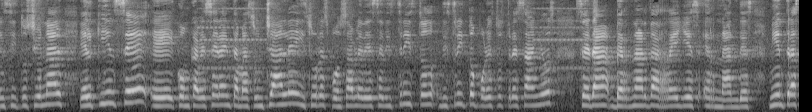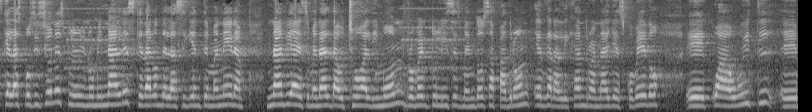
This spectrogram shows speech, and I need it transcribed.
Institucional, el 15 eh, con cabecera en Tamazunchale y su responsable de ese distrito, distrito por estos tres años será Bernarda Reyes Hernández, mientras que las posiciones plurinominales quedaron de la siguiente manera. Nadia Esmeralda Ochoa Limón, Roberto Ulises Mendoza Padrón, Edgar Alejandro Anaya Escobedo, eh, Coahuitl eh,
